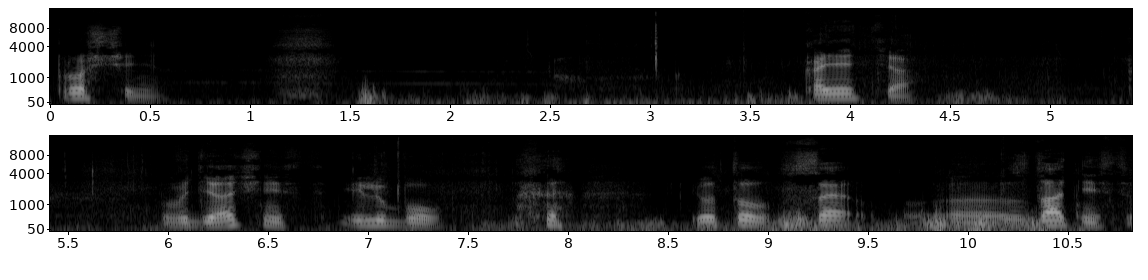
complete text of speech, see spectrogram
прощення, каяття, вдячність і любов. І ото все е, здатність,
